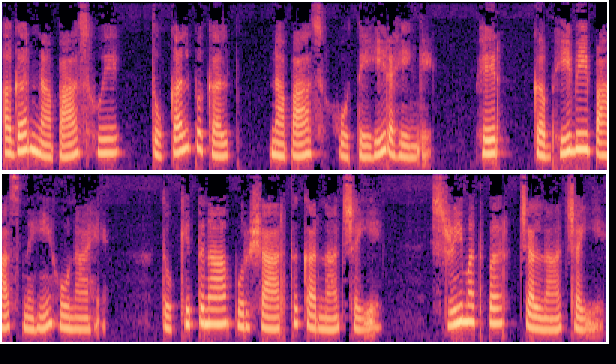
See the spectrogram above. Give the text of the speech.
अगर नापास हुए तो कल्प कल्प नापास होते ही रहेंगे। फिर कभी भी पास नहीं होना है। तो कितना पुरुषार्थ करना चाहिए। श्रीमत पर चलना चाहिए।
